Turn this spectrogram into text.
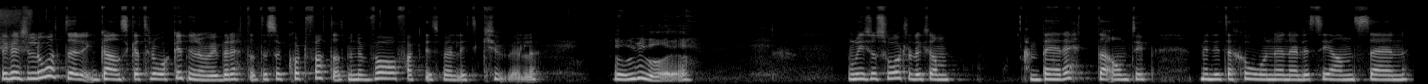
Det kanske låter ganska tråkigt nu när vi berättat det så kortfattat men det var faktiskt väldigt kul. Ja, det var det. Och det är så svårt att liksom berätta om typ meditationen eller seansen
